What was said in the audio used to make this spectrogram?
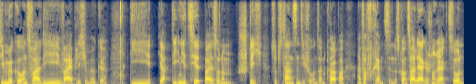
Die Mücke, und zwar die weibliche Mücke, die, ja, die injiziert bei so einem Stich Substanzen, die für unseren Körper einfach fremd sind. Es kommt zu allergischen Reaktionen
